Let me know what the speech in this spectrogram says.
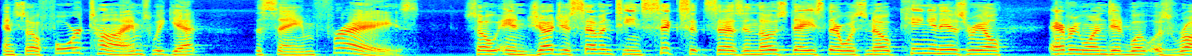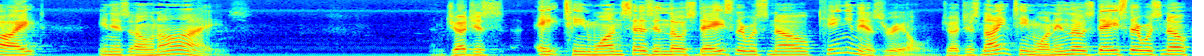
And so, four times we get the same phrase. So in Judges 17:6 it says in those days there was no king in Israel everyone did what was right in his own eyes. And Judges 18:1 says in those days there was no king in Israel. Judges 19:1 in those days there was no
